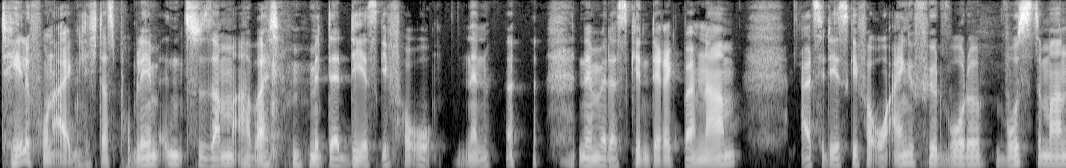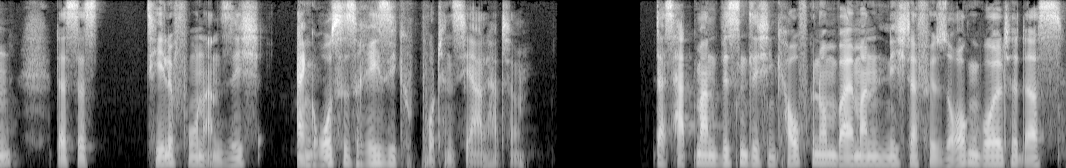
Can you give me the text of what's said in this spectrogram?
Telefon eigentlich das Problem in Zusammenarbeit mit der DSGVO. Nennen, nennen wir das Kind direkt beim Namen. Als die DSGVO eingeführt wurde, wusste man, dass das Telefon an sich ein großes Risikopotenzial hatte. Das hat man wissentlich in Kauf genommen, weil man nicht dafür sorgen wollte, dass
